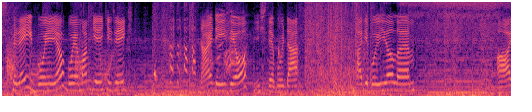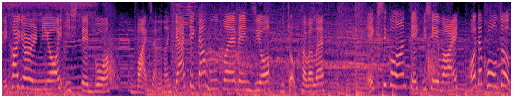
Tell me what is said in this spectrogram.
Sprey boyaya boyamam gerekecek. Neredeydi o? İşte burada. Hadi boyayalım. Harika görünüyor. İşte bu. Vay canına gerçekten bulutlara benziyor. Bu çok havalı. Eksik olan tek bir şey var. O da koltuk.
